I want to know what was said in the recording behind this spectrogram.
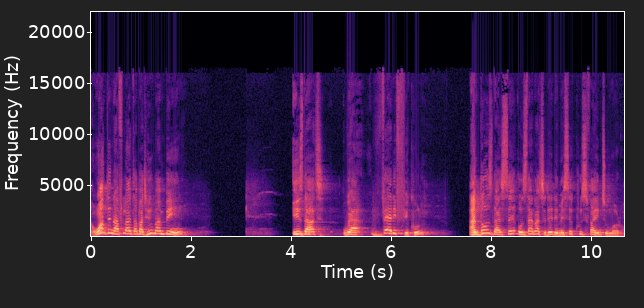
And one thing I've learned about human being is that we are very fickle. And those that say Hosanna today, they may say crucify him tomorrow.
